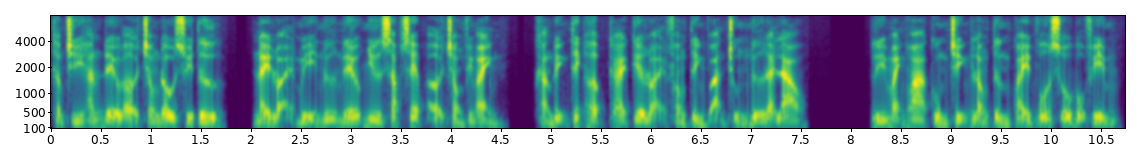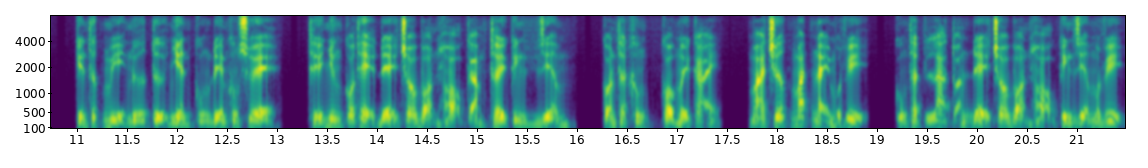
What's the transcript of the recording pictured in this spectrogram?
Thậm chí hắn đều ở trong đầu suy tư, này loại mỹ nữ nếu như sắp xếp ở trong phim ảnh, khẳng định thích hợp cái kia loại phong tình vạn chủng nữ đại lao. Lý Mạnh Hoa cùng Trịnh Long từng quay vô số bộ phim, kiến thức mỹ nữ tự nhiên cũng đến không xuể, thế nhưng có thể để cho bọn họ cảm thấy kinh diễm, còn thật không có mấy cái, mà trước mắt này một vị, cũng thật là toán để cho bọn họ kinh diễm một vị.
